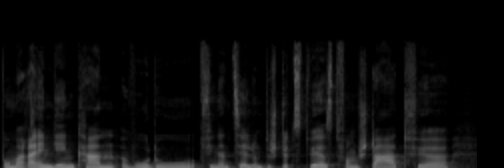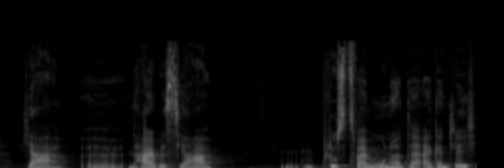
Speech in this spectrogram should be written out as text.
wo man reingehen kann, wo du finanziell unterstützt wirst vom Staat für ja, äh, ein halbes Jahr plus zwei Monate eigentlich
